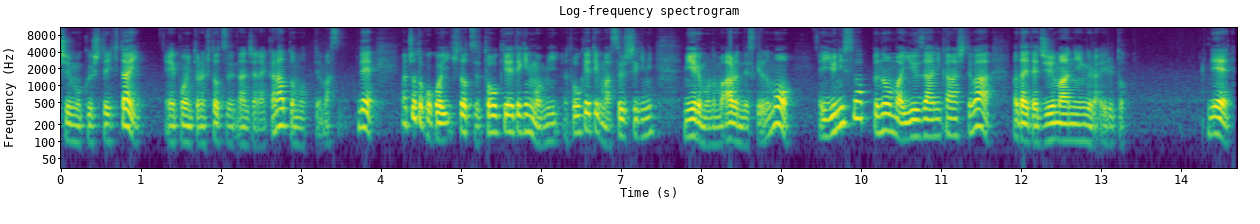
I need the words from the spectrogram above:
注目していきたいポイントの一つなんじゃないかなと思ってます。で、ちょっとここ一つ統計的にも統計的にま数値的に見えるものもあるんですけれども、Uniswap のまユーザーに関しては、まあ、大体10万人ぐらいいると。で、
